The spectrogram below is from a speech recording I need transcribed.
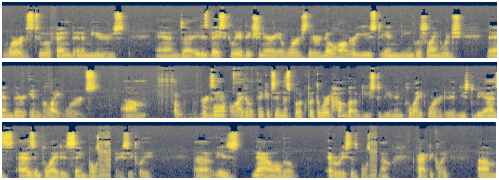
Words to Offend and Amuse, and uh, it is basically a dictionary of words that are no longer used in the English language, and they're impolite words. Um, for example, I don't think it's in this book, but the word humbug used to be an impolite word. It used to be as as impolite as saying bullshit, basically. Uh, is now, although everybody says bullshit now, practically. Um,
